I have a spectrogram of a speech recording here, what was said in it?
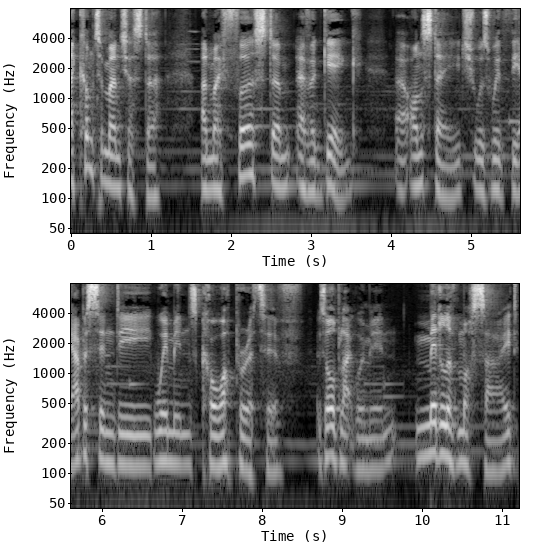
I come to Manchester And my first um, ever gig uh, on stage was with the Abasindi Women's Cooperative. It's all black women, middle of Moss Side,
